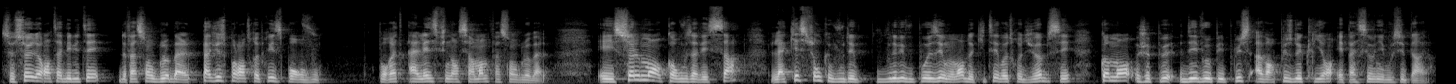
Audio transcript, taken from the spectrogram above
ce seuil de rentabilité de façon globale, pas juste pour l'entreprise, pour vous, pour être à l'aise financièrement de façon globale. Et seulement quand vous avez ça, la question que vous devez vous poser au moment de quitter votre job, c'est comment je peux développer plus, avoir plus de clients et passer au niveau supérieur.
